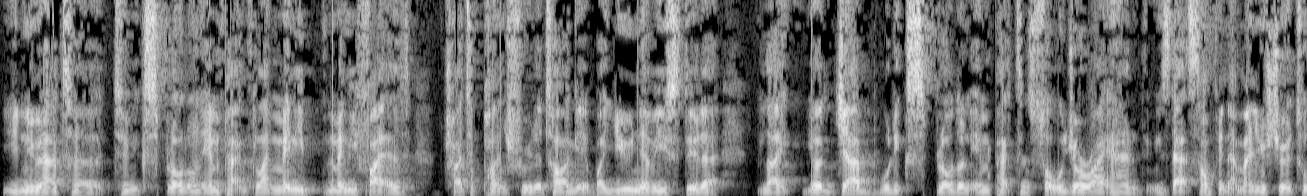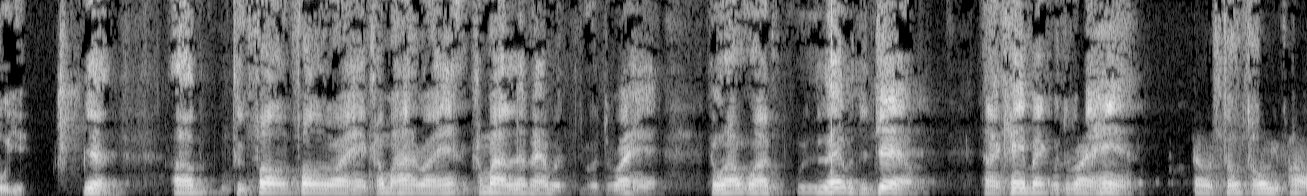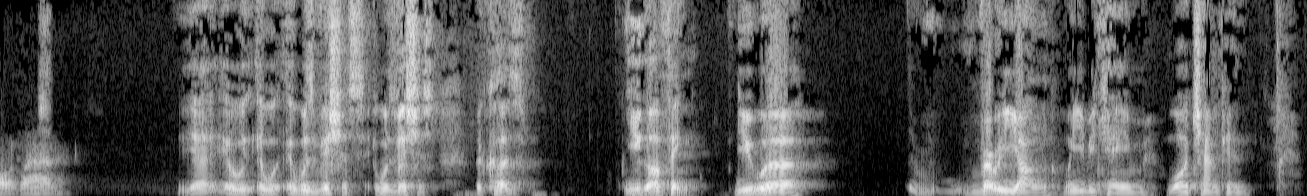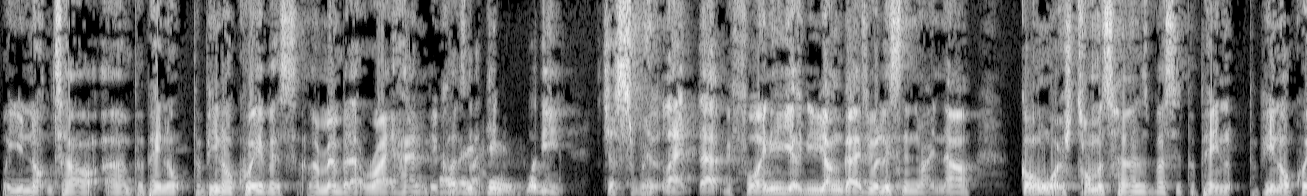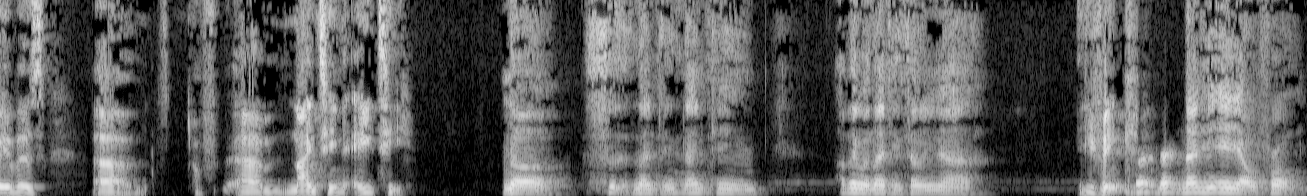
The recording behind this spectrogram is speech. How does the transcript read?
you knew how to to explode on impact. Like many many fighters try to punch through the target, but you never used to do that. Like your jab would explode on impact, and so would your right hand. Is that something that Manuel Steward taught you? Yeah. Um, to follow follow the right hand, come behind the right hand, come out the left hand with, with the right hand. And when I, when I led with the jab, and I came back with the right hand, that was to- totally power behind it. Yeah, it was, it was, it was vicious. It was vicious because you gotta think, you were very young when you became world champion, when you knocked out, um, Pipino, Pipino Cuevas. And I remember that right hand because like his body just went like that before. Any young guys who are listening right now, go and watch Thomas Hearns versus Pipino, Pipino Cuevas, um, of, um, 1980. No, s- 19, 19 I think it was 1979. You think? Ni- 1980 I was from.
